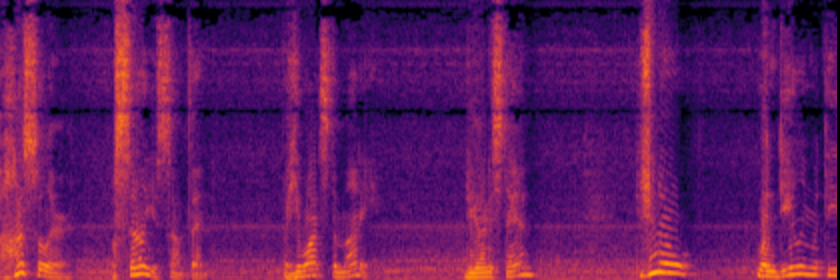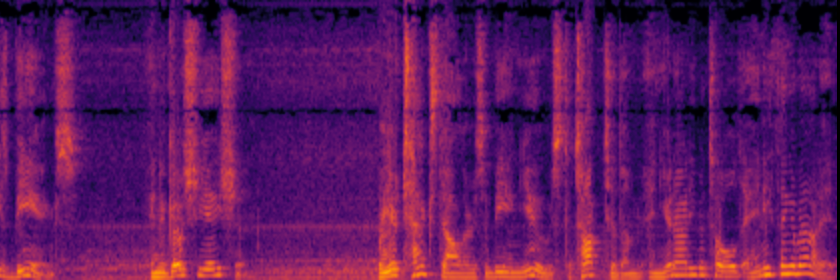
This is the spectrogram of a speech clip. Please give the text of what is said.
A hustler will sell you something, but he wants the money. Do you understand? Did you know when dealing with these beings in negotiation, where your tax dollars are being used to talk to them and you're not even told anything about it.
